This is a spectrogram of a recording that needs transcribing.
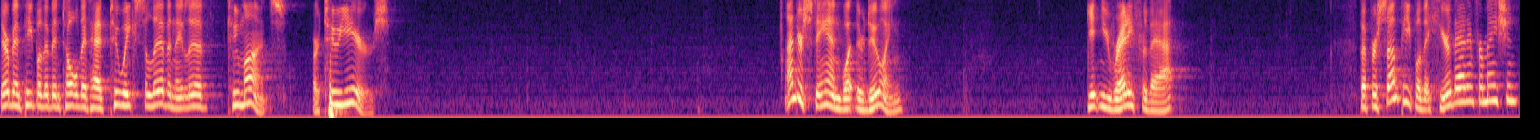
There have been people that have been told they've had two weeks to live and they live two months or two years. Understand what they're doing, getting you ready for that. But for some people that hear that information,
